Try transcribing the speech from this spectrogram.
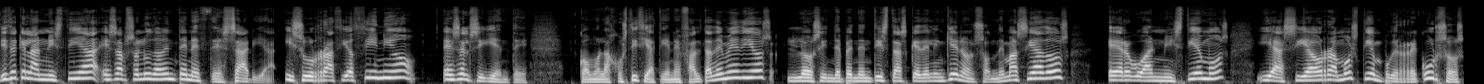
Dice que la amnistía es absolutamente necesaria y su raciocinio es el siguiente. Como la justicia tiene falta de medios, los independentistas que delinquieron son demasiados, ergo amnistiemos y así ahorramos tiempo y recursos.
